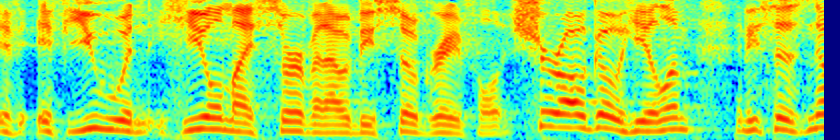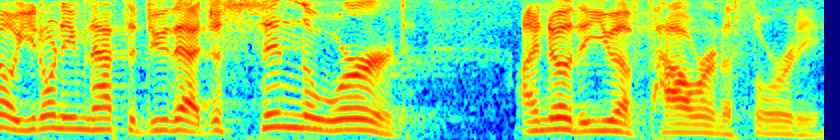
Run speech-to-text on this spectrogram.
if, if you wouldn't heal my servant, I would be so grateful. Sure, I'll go heal him. And he says, No, you don't even have to do that. Just send the word. I know that you have power and authority.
